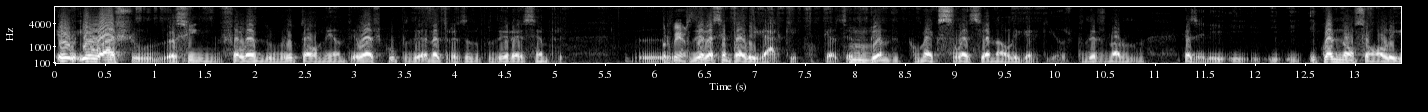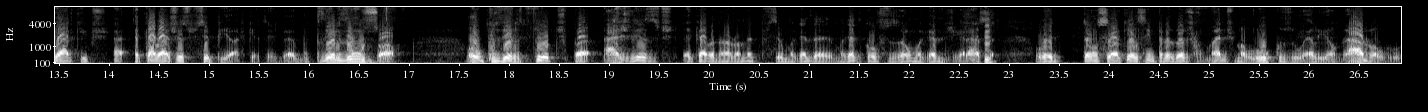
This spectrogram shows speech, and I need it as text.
Eu, eu acho, assim, falando brutalmente, eu acho que o poder, a natureza do poder é sempre o poder é sempre oligárquico, quer dizer, hum. depende de como é que se seleciona a oligarquia. Os poderes normais. Quer dizer, e, e, e, e, quando não são oligárquicos, acaba às vezes por ser pior. Quer dizer, o poder de um só, ou o poder de todos, pá, às vezes acaba normalmente por ser uma grande, uma grande confusão, uma grande desgraça. ou então são aqueles imperadores romanos malucos, o Heliogábalo,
